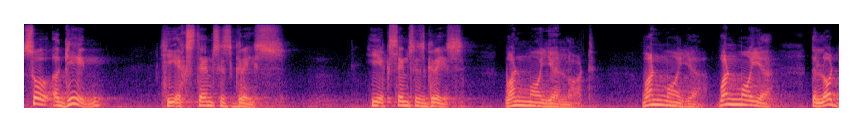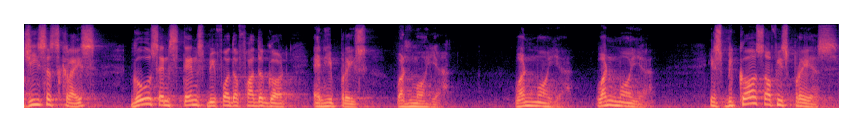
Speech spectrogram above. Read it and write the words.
So again, He extends His grace. He extends His grace. One more year, Lord. One more year. One more year. The Lord Jesus Christ goes and stands before the Father God and He prays, One more year. One more year. One more year. It's because of His prayers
